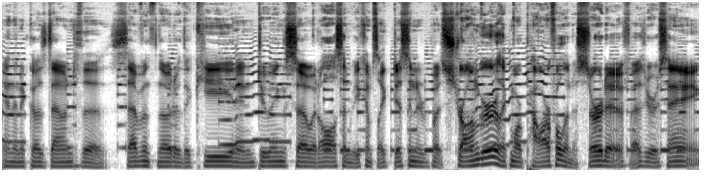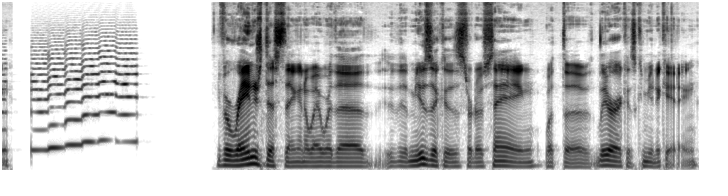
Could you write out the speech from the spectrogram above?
and then it goes down to the seventh note of the key, and in doing so, it all of a sudden becomes like dissonant but stronger, like more powerful and assertive, as you were saying. You've arranged this thing in a way where the the music is sort of saying what the lyric is communicating.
